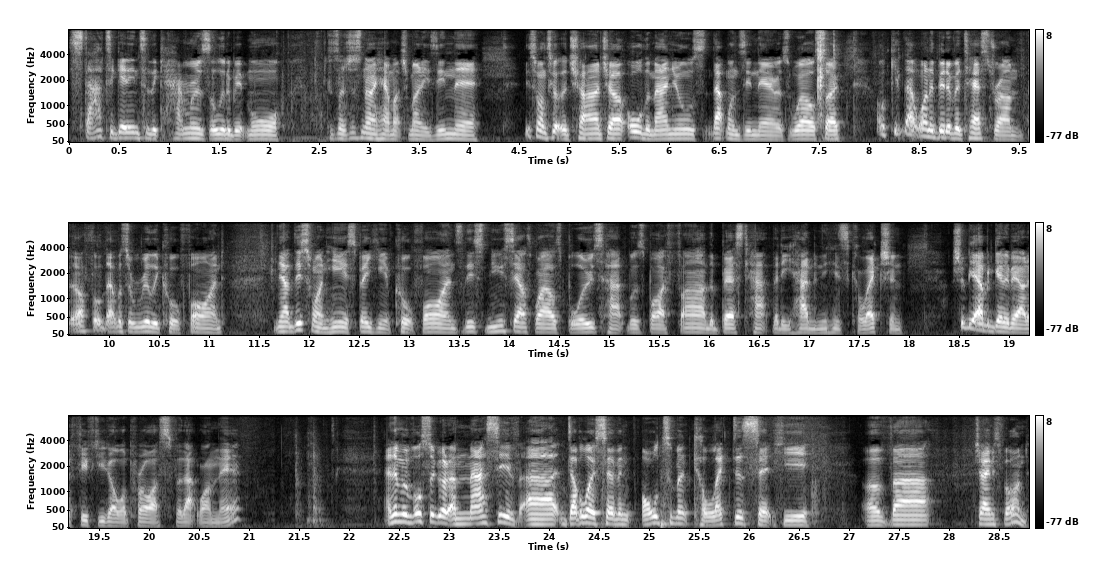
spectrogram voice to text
start to get into the cameras a little bit more because I just know how much money's in there. This one's got the charger, all the manuals. That one's in there as well. So I'll give that one a bit of a test run. But I thought that was a really cool find. Now, this one here, speaking of cool finds, this New South Wales Blues hat was by far the best hat that he had in his collection. I should be able to get about a $50 price for that one there. And then we've also got a massive uh, 007 Ultimate Collector's set here of uh, James Bond.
